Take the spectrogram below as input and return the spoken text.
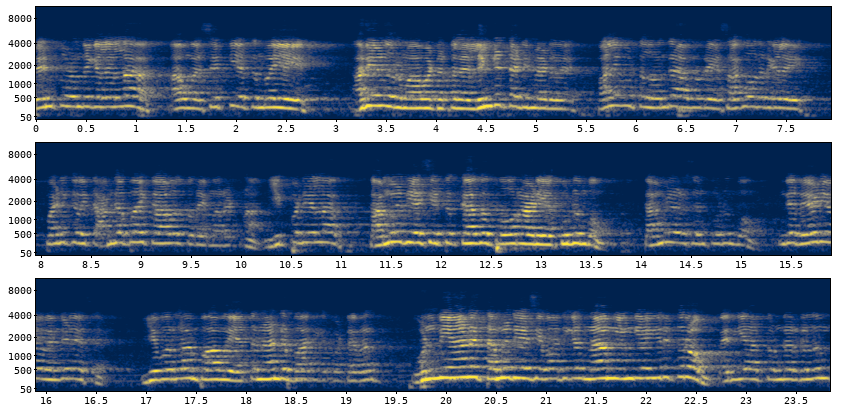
பெண் குழந்தைகள் எல்லாம் அவங்க சித்தி எடுத்து போய் அரியலூர் மாவட்டத்தில் லிங்கத்தடிமேடு பள்ளிக்கூடத்தில் வந்து அவங்களுடைய சகோதரிகளை படிக்க வைத்து அங்க போய் காவல்துறை மிரட்டினா இப்படியெல்லாம் தமிழ் தேசியத்திற்காக போராடிய குடும்பம் தமிழரசன் குடும்பம் இங்க ரேடியோ வெங்கடேசன் இவரெல்லாம் பாவம் எத்தனை ஆண்டு பாதிக்கப்பட்டவர்? உண்மையான தமிழ் தேசியவாதிகள் நாம் இங்கே இருக்கிறோம். பெரியார் தொண்டர்களும்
